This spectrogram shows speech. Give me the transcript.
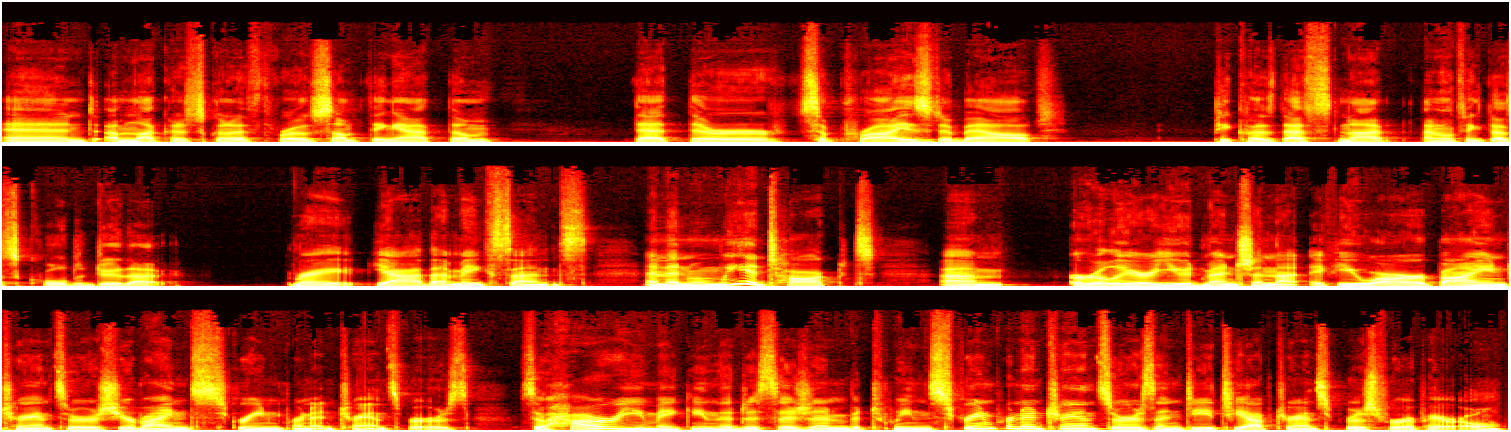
and I'm not just going to throw something at them that they're surprised about because that's not, I don't think that's cool to do that. Right. Yeah, that makes sense. And then when we had talked um, earlier, you had mentioned that if you are buying transfers, you're buying screen printed transfers. So, how are you making the decision between screen printed transfers and DTF transfers for apparel?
